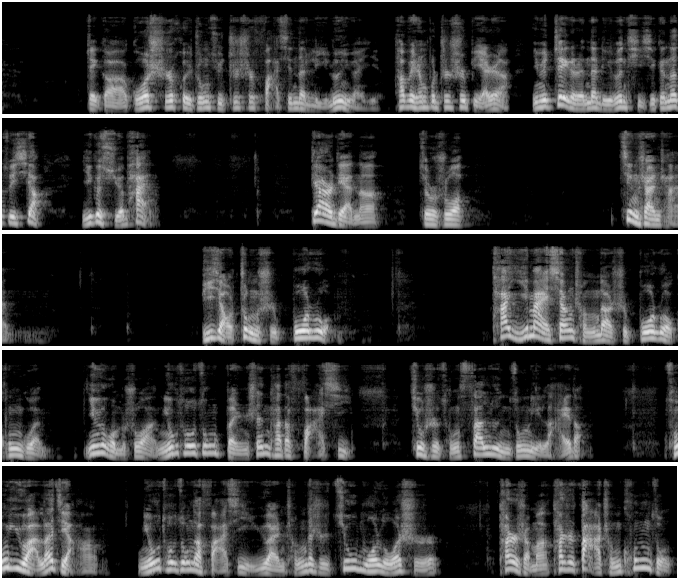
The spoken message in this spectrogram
这个国师会中去支持法心的理论原因，他为什么不支持别人啊？因为这个人的理论体系跟他最像一个学派。第二点呢，就是说，净山禅比较重视般若，他一脉相承的是般若空观。因为我们说啊，牛头宗本身它的法系就是从三论宗里来的，从远了讲。牛头宗的法系远承的是鸠摩罗什，他是什么？他是大乘空宗，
